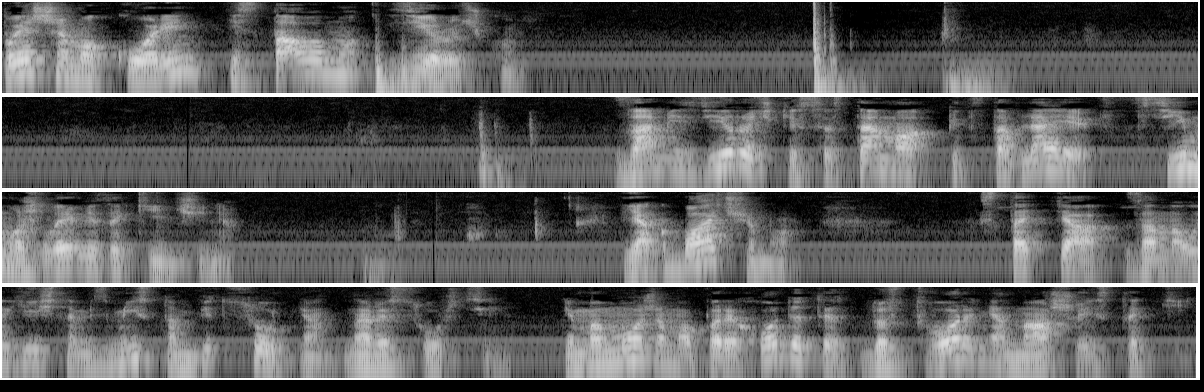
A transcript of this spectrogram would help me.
Пишемо корінь і ставимо зірочку. Замість зірочки система підставляє всі можливі закінчення. Як бачимо, стаття з аналогічним змістом відсутня на ресурсі, і ми можемо переходити до створення нашої статті.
